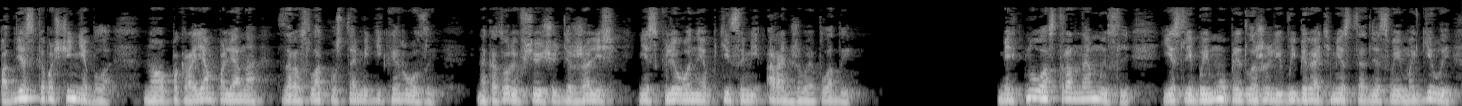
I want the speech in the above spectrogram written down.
Подлеска почти не было, но по краям поляна заросла кустами дикой розы, на которых все еще держались несклеванные птицами оранжевые плоды. Мелькнула странная мысль, если бы ему предложили выбирать место для своей могилы,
